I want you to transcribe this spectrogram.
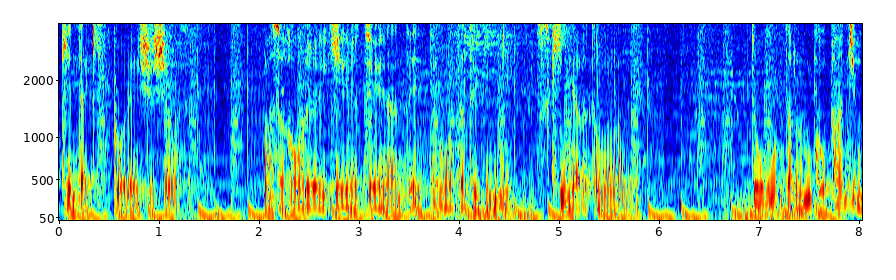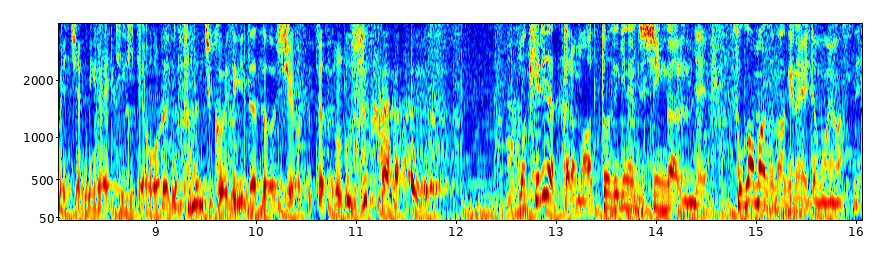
ケンタキックを練習してます。まさか俺より蹴りが強いなんてって思った時に好きになると思うのでと思ったら向こうパンチめっちゃ磨いてきて俺のパンチ超えてきたらどうしよう。と まあ蹴りだったらもう圧倒的な自信があるんでそこはまず負けないと思いますね。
